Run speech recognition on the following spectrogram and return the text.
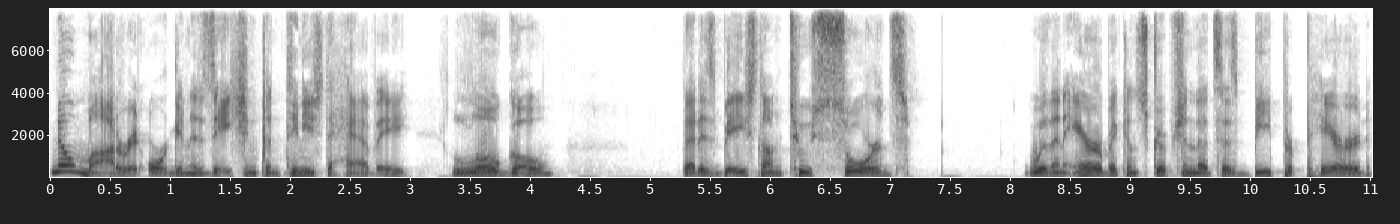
no moderate organization continues to have a logo that is based on two swords with an Arabic inscription that says, Be prepared.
